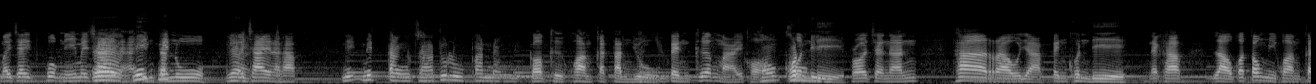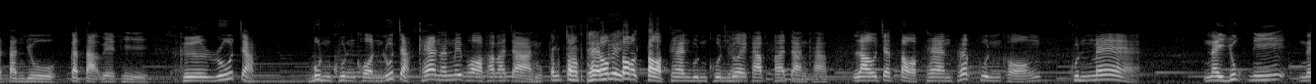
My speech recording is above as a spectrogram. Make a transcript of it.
ไม่ใช่พวกนี้ไม่ใช่นะฮะเออนี่อินตนูใช่ไม่ใช่นะครับ นิมิตตังสาธุลูปานังนี่ ก็คือความกตัญญูกตัญญูเป็นเครื่องหมายของของคคนนดีดี เพราะฉะนั้นถ้าเราอยากเป็นคนดีนะครับ เราก็ต้องมีความกตัญญูกะตะเวที คือรู้จักบุญคุณคน รู้จักแค่นั้นไม่พอครับอาจารย์ ต้องตอบแทนต้องด้วย ต้องตอบแทนบุญคุณใช่ ด้วยครับพระอาจารย์ครับ เราจะตอบแทนพระคุณของคุณแม่ ในยุคนี้ใน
